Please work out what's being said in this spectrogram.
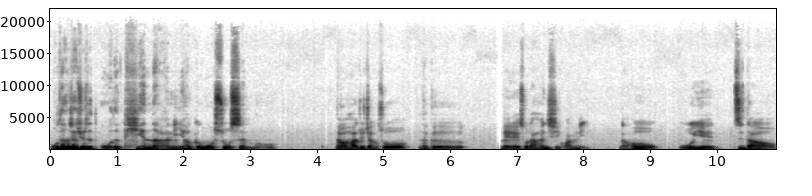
我当下觉得我的天哪，你要跟我说什么？然后他就讲说，那个磊磊说他很喜欢你，然后我也知道。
